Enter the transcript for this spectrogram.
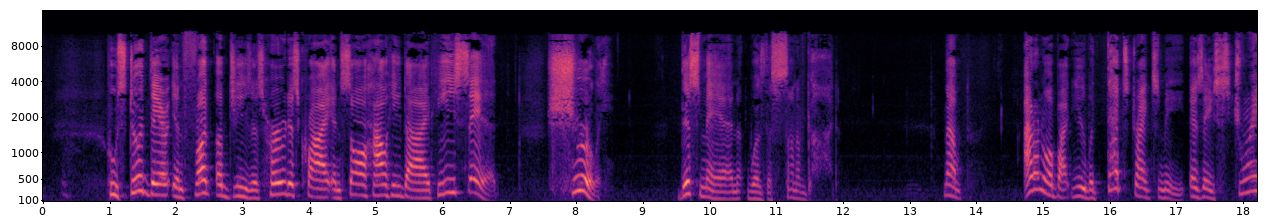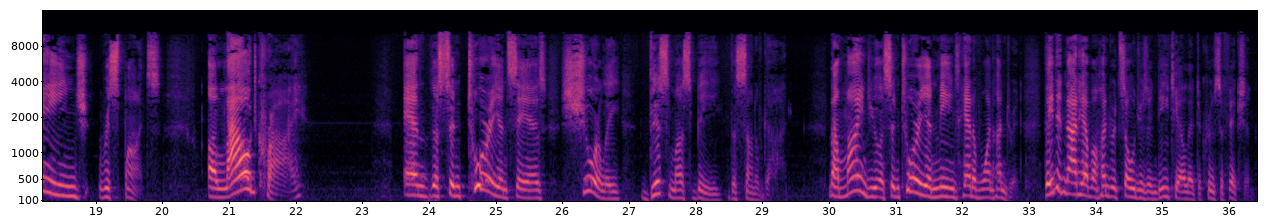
who stood there in front of Jesus, heard his cry and saw how he died, he said, Surely this man was the Son of God. Now, I don't know about you, but that strikes me as a strange response. A loud cry, and the centurion says, Surely this must be the Son of God. Now, mind you, a centurion means head of 100. They did not have 100 soldiers in detail at the crucifixion.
